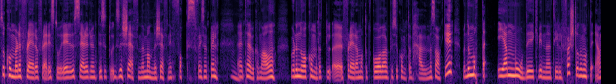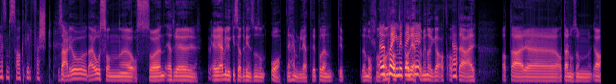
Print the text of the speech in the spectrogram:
Så kommer det flere og flere historier. Du ser det rundt disse, disse sjefene, mannlige sjefene i Fox, f.eks. Mm. Eh, TV-kanalen. Hvor det nå har kommet et, eh, flere har måttet gå. Det har plutselig kommet en haug med saker. Men det måtte én modig kvinne til først, og det måtte én liksom, sak til først. Så er det, jo, det er jo sånn også jeg, tror jeg, jeg, jeg vil jo ikke si at det finnes noen sånn åpne hemmeligheter på den, type, den måten at man, at, at at, i Norge. At, at ja. det er at det, er, eh, at det er noen som ja,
